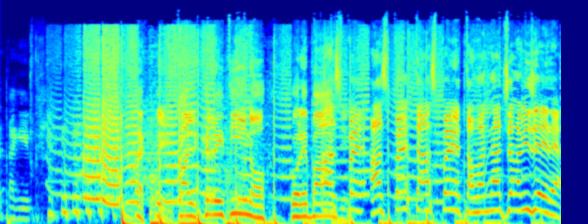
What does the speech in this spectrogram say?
Aspetta che Ecco, vedi, fa il cretino con le basi. Aspe- aspetta, aspetta, mannaggia la miseria.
